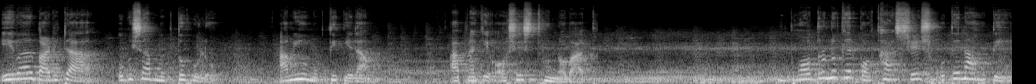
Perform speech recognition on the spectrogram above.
এবার বাড়িটা অভিশাপ মুক্ত হলো। আমিও মুক্তি পেলাম। আপনাকে অশেষ ধন্যবাদ। ভদ্রলোকের কথা শেষ হতে না হতেই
